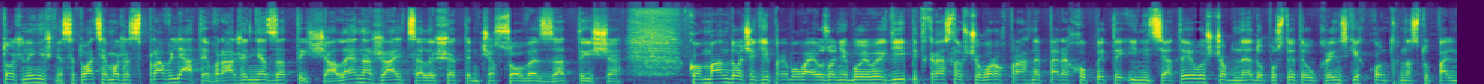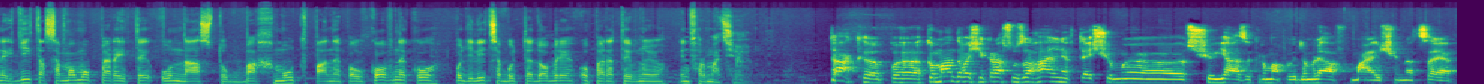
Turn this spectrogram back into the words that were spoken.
Тож нинішня ситуація може справляти враження затища, але на жаль, це лише тимчасове затища. Командувач, який перебуває у зоні бойових дій, підкреслив, що ворог прагне перехопити ініціативу, щоб не допустити українських контрнаступальних дій та самому перейти у наступ. Бахмут, пане полковнику, поділіться, будьте добрі, оперативною інформацією. Так, е, командувач якраз узагальнив те, що ми що я зокрема повідомляв, маючи на це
